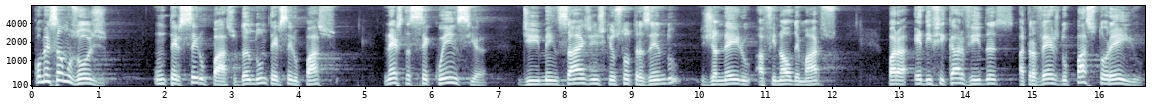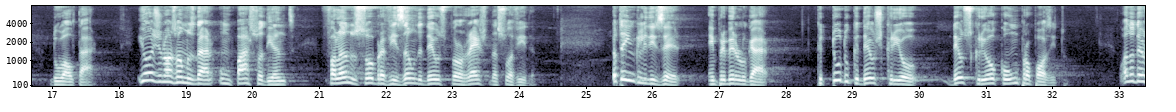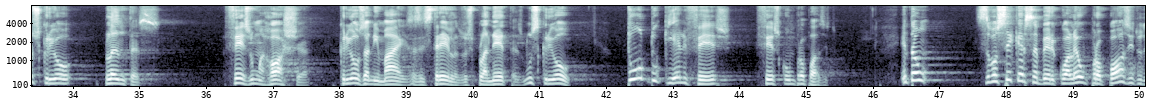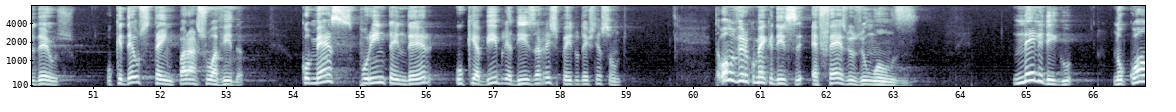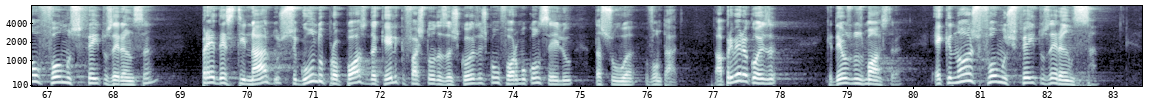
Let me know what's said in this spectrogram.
Começamos hoje um terceiro passo, dando um terceiro passo nesta sequência de mensagens que eu estou trazendo de janeiro a final de março para edificar vidas através do pastoreio do altar. E hoje nós vamos dar um passo adiante falando sobre a visão de Deus para o resto da sua vida. Eu tenho que lhe dizer, em primeiro lugar, que tudo que Deus criou, Deus criou com um propósito. Quando Deus criou plantas, fez uma rocha, criou os animais, as estrelas, os planetas, nos criou. Tudo que ele fez, fez com um propósito. Então, se você quer saber qual é o propósito de Deus, o que Deus tem para a sua vida, comece por entender o que a Bíblia diz a respeito deste assunto. Então vamos ver como é que diz Efésios 1:11. Nele digo, no qual fomos feitos herança, predestinados segundo o propósito daquele que faz todas as coisas conforme o conselho da sua vontade. Então, a primeira coisa que Deus nos mostra é que nós fomos feitos herança.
